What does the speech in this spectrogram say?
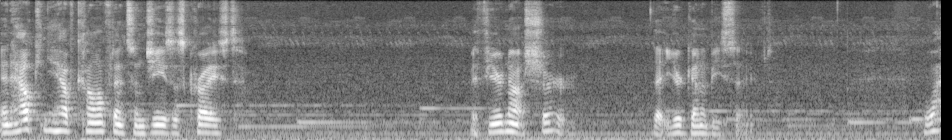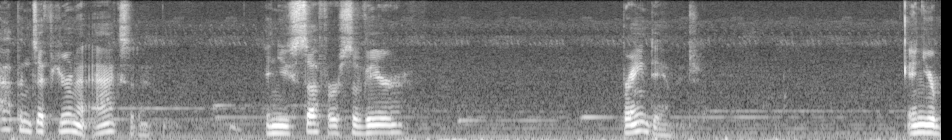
And how can you have confidence in Jesus Christ if you're not sure that you're going to be saved? What happens if you're in an accident and you suffer severe brain damage? And your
